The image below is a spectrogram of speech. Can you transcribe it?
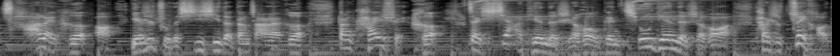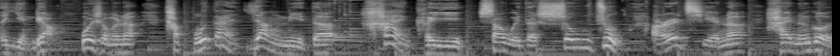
茶来喝啊，也是煮的稀稀的当茶来喝，当开水喝。在夏天的时候跟秋天的时候啊，它是最好的饮料。为什么呢？它不但让你的汗可以稍微的收住，而且呢还能够。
